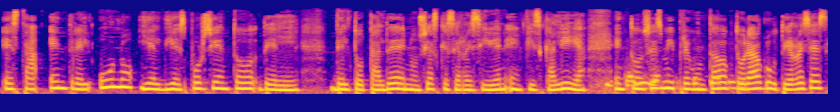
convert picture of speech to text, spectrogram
está entre el 1 y el 10% del, del total de denuncias que se reciben en fiscalía. Entonces, mi pregunta, doctora Gutiérrez, es,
